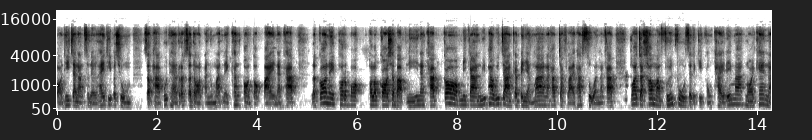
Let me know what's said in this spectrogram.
ก่อนที่จะนำเสนอให้ที่ประชุมสภาผู้แทนราษฎรอนุมัติในขั้นตอนต่อไปนะครับ แล้วก็ในพรบพรกฉบับนี้นะครับก็มีการวิพากษ์วิจารณ์กันเป็นอย่างมากนะครับ จากหลายภาคส่วนนะครับ ว่าจะเข้ามาฟื้นฟูเศรษฐกิจของไทยได้มากน้อยแค่ไหน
